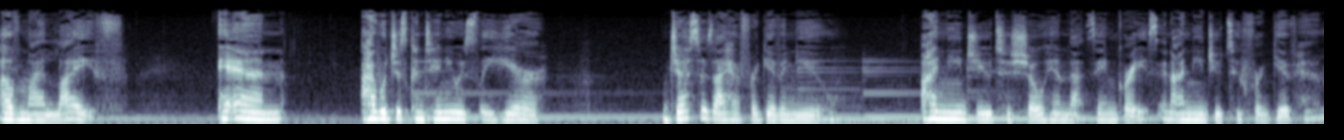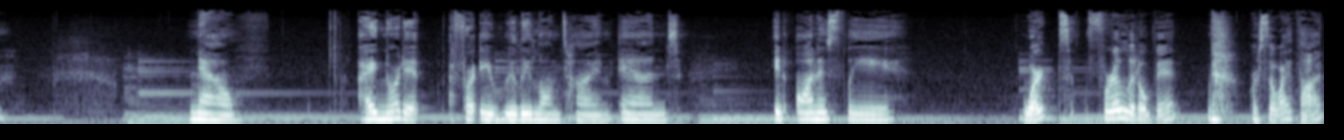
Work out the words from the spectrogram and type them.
of my life. And I would just continuously hear, just as I have forgiven you, I need you to show him that same grace and I need you to forgive him. Now, I ignored it for a really long time and it honestly worked for a little bit, or so I thought.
